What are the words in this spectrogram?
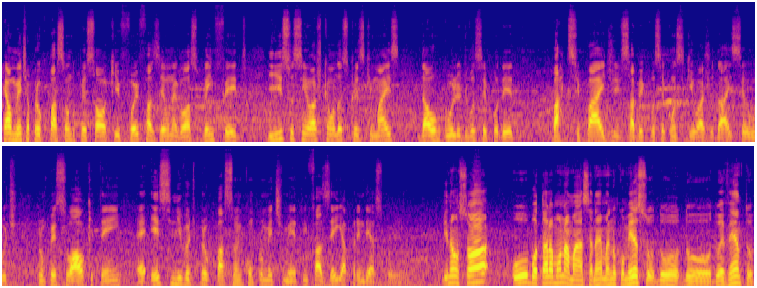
Realmente a preocupação do pessoal aqui foi fazer um negócio bem feito. E isso, assim, eu acho que é uma das coisas que mais dá orgulho de você poder participar e de saber que você conseguiu ajudar e ser útil para um pessoal que tem é, esse nível de preocupação e comprometimento em fazer e aprender as coisas. E não só o botar a mão na massa, né? Mas no começo do, do, do evento,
